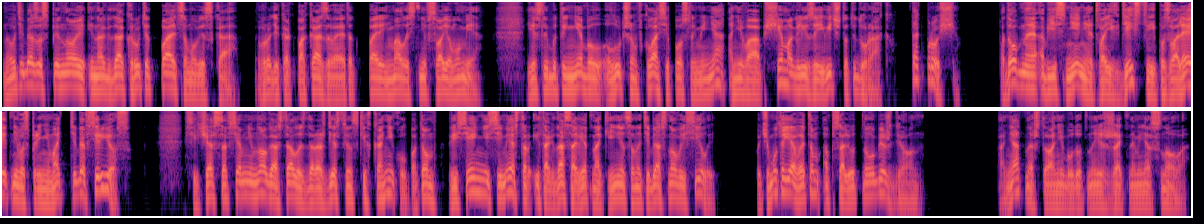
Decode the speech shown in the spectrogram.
Но у тебя за спиной иногда крутят пальцем у виска, вроде как показывая, этот парень малость не в своем уме. Если бы ты не был лучшим в классе после меня, они вообще могли заявить, что ты дурак. Так проще. Подобное объяснение твоих действий позволяет не воспринимать тебя всерьез. Сейчас совсем немного осталось до рождественских каникул, потом весенний семестр, и тогда совет накинется на тебя с новой силой. Почему-то я в этом абсолютно убежден. Понятно, что они будут наезжать на меня снова.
